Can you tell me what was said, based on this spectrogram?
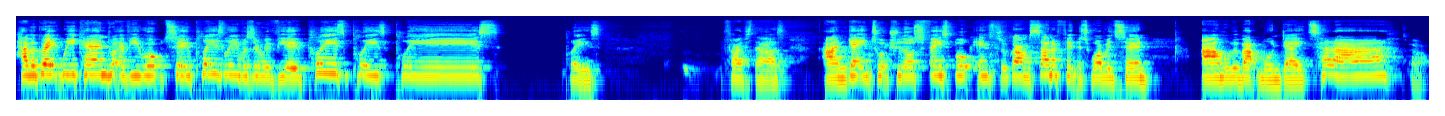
have a great weekend, whatever you're up to. Please leave us a review. Please, please, please, please. Five stars. And get in touch with us Facebook, Instagram, Santa Fitness Warrington. And we'll be back Monday. Ta-da!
